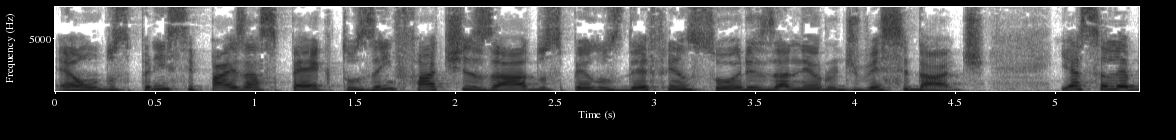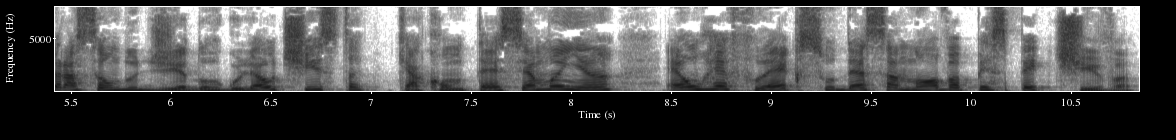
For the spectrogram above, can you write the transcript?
é um dos principais aspectos enfatizados pelos defensores da neurodiversidade. E a celebração do Dia do Orgulho Autista, que acontece amanhã, é um reflexo dessa nova perspectiva.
